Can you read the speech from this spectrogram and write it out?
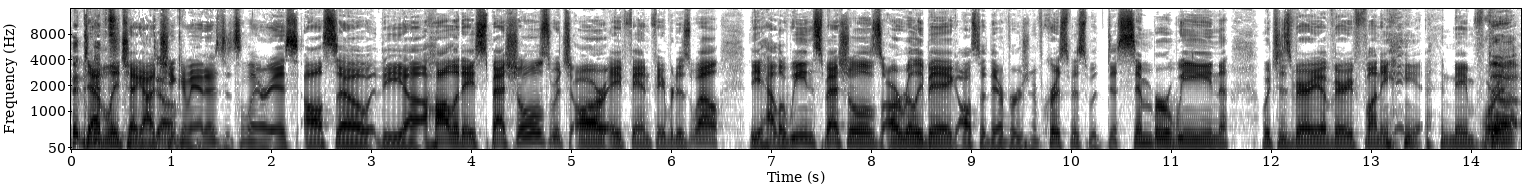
good. Definitely It's check out dumb. Cheat Commandos. It's hilarious. Also, the uh, holiday specials, which are a fan favorite as well. The Halloween specials are really big. Also, their version of Christmas with Decemberween, which is very a very funny name for the it.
